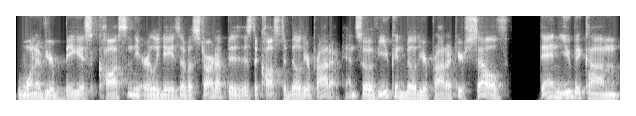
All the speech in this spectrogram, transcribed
one of your biggest costs in the early days of a startup is, is the cost to build your product. And so if you can build your product yourself, then you become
